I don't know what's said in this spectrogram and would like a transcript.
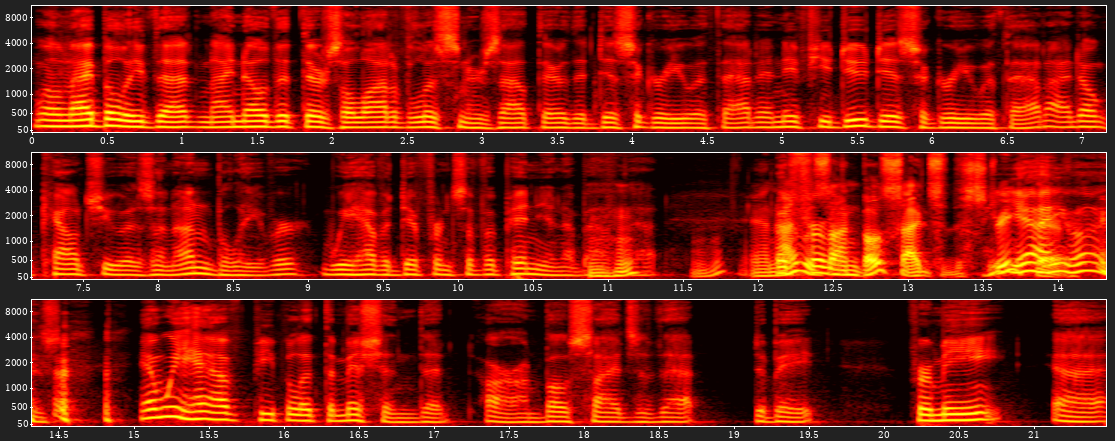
Well, and I believe that, and I know that there's a lot of listeners out there that disagree with that. And if you do disagree with that, I don't count you as an unbeliever. We have a difference of opinion about that. And But I was for- on both sides of the street. Yeah, there. he was. and we have people at the mission that are on both sides of that debate. For me, uh,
